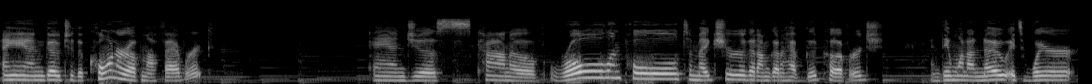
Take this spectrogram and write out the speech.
and go to the corner of my fabric and just kind of roll and pull to make sure that I'm going to have good coverage. And then when I know it's where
